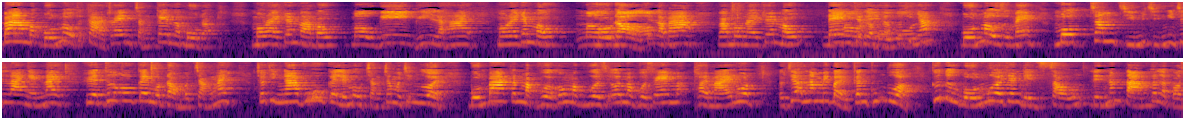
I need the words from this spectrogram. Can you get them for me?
Ba mặc bốn màu tất cả cho em trắng kem là một ạ màu này cho em là màu. Màu ghi. Ghi là hai. Màu này cho em màu. Màu màu, đỏ là ba. Và màu này cho em màu đen Màu trên là bốn các chị nhá. Bốn màu dùm em 199 nghìn trên like ngày hôm nay. Huyền thương ok một đỏ một trắng này cho chị nga vũ ok lấy màu trắng trong một chiếc người. 43 cân mặc vừa không? Mặc vừa chị ơi, mặc vừa cho em thoải mái luôn. Được chưa? 57 cân cũng vừa. Cứ từ 40 cho em đến 6 đến 58 cân là có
